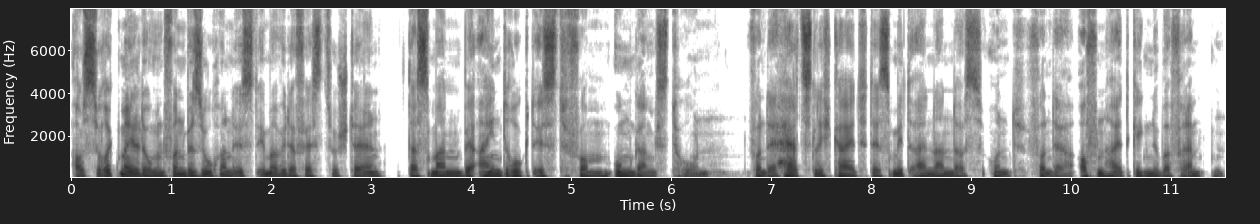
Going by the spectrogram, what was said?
Aus Rückmeldungen von Besuchern ist immer wieder festzustellen, dass man beeindruckt ist vom Umgangston, von der Herzlichkeit des Miteinanders und von der Offenheit gegenüber Fremden,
